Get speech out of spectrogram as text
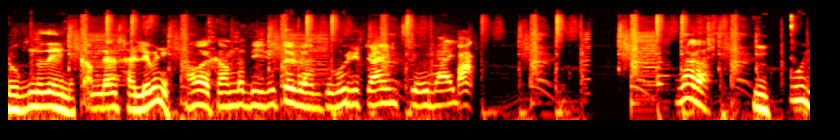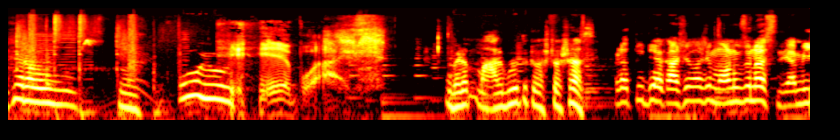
লোকজন তো দেখিনি কামটা এখন সারি লেবে নি? আমার কামটা দিয়ে দিতে হবে আমি তো বুড়ি টাইম কেউ নাই। দাদা হুম। ওই স্যার হুম। ওই ওই বেটা মালগুলো তো টস টসে আছে। বেটা তুই দেখ আশেপাশে মানুষজন আসছে আমি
